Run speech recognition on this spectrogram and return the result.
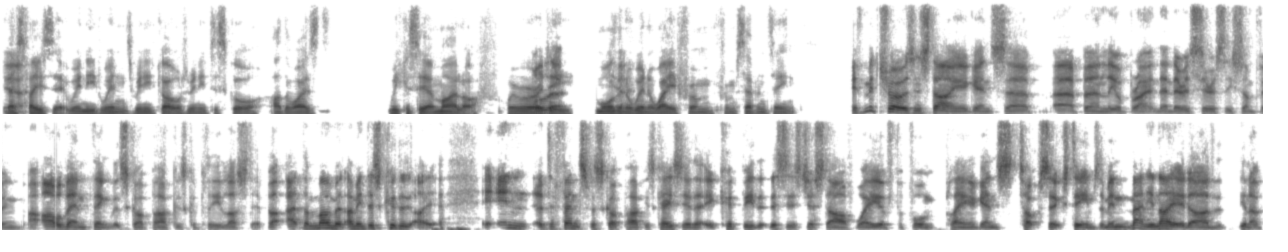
yeah. let's face it, we need wins, we need goals, we need to score. Otherwise, we can see it a mile off. We're already well, more than a win away from from seventeenth. If Mitro isn't starting against uh, uh, Burnley or Brighton, then there is seriously something. I'll then think that Scott Parker's completely lost it. But at the moment, I mean, this could, in a defence for Scott Parker's case here, that it could be that this is just our way of perform, playing against top six teams. I mean, Man United are, you know,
